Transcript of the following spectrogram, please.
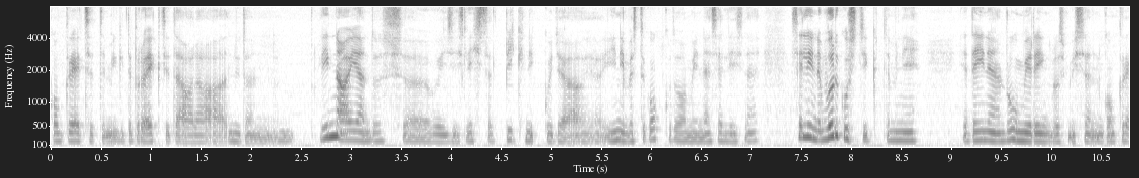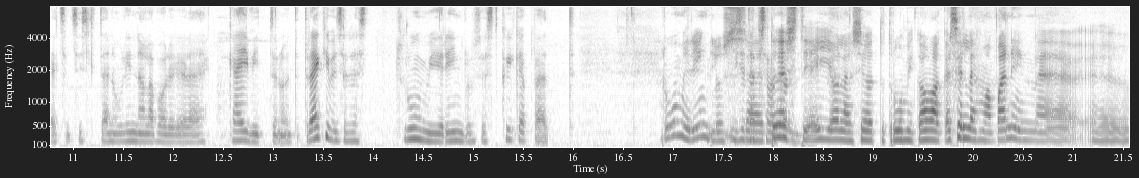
konkreetsete mingite projektide ala, nüüd on linnaaiandus või siis lihtsalt piknikud ja, ja inimeste kokkutoomine, sellise, selline võrgustik, ütleme nii, ja teine on ruumiringlus, mis on konkreetselt siis tänu linnalaborile käivitunud, et räägime sellest ruumiringlusest kõigepealt ruumiringlus tõesti on? ei ole seotud ruumikavaga, selle ma panin äh,,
